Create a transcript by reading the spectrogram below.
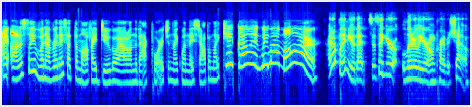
I honestly, whenever they set them off, I do go out on the back porch and like when they stop, I'm like, keep going, we want more. I don't blame you. That's it's like you're literally your own private show.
